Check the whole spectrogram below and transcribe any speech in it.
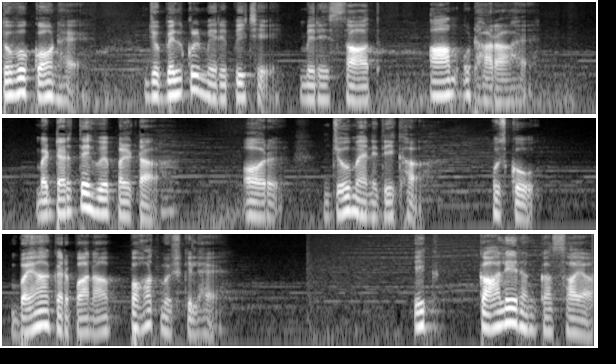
तो वो कौन है जो बिल्कुल मेरे पीछे मेरे साथ आम उठा रहा है? मैं डरते हुए पलटा और जो मैंने देखा, उसको बयां कर पाना बहुत मुश्किल है। एक काले रंग का साया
